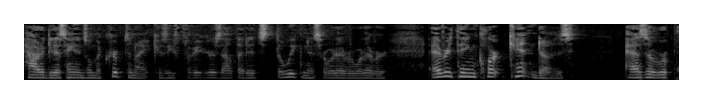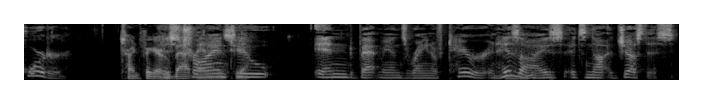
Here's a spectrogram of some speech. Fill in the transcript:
how to get his hands on the kryptonite because he figures out that it's the weakness or whatever, whatever. Everything Clark Kent does as a reporter Trying to figure out who is Batman trying is. to end Batman's reign of terror. In his mm-hmm. eyes, it's not justice.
